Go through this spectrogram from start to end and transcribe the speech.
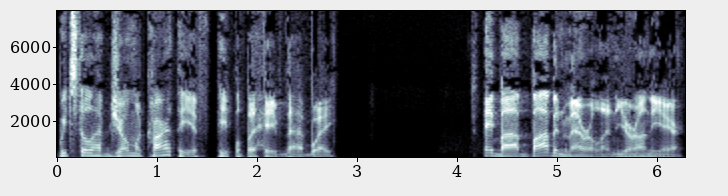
We'd still have Joe McCarthy if people behaved that way. Hey, Bob. Bob in Maryland. You're on the air.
